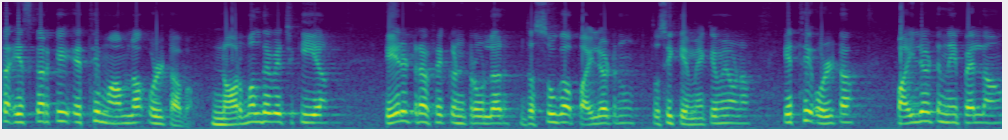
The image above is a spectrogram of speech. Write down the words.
ਤਾਂ ਇਸ ਕਰਕੇ ਇੱਥੇ ਮਾਮਲਾ ਉਲਟਾ ਵਾ। ਨਾਰਮਲ ਦੇ ਵਿੱਚ ਕੀ ਆ? 에ਅਰ ਟ੍ਰੈਫਿਕ ਕੰਟਰੋਲਰ ਦੱਸੂਗਾ ਪਾਇਲਟ ਨੂੰ, ਤੁਸੀਂ ਕਿਵੇਂ ਕਿਵੇਂ ਆਉਣਾ। ਇੱਥੇ ਉਲਟਾ ਪਾਇਲਟ ਨੇ ਪਹਿਲਾਂ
